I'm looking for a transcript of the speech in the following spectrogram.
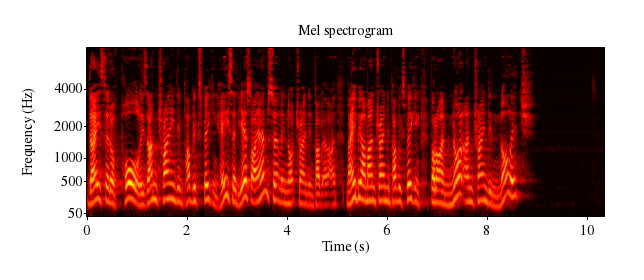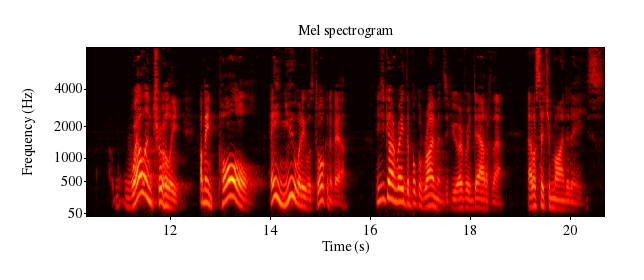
they said of Paul, he's untrained in public speaking. He said, yes, I am certainly not trained in public, maybe I'm untrained in public speaking, but I'm not untrained in knowledge. Well and truly. I mean, Paul, he knew what he was talking about. You should go and read the book of Romans if you're ever in doubt of that. That'll set your mind at ease.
